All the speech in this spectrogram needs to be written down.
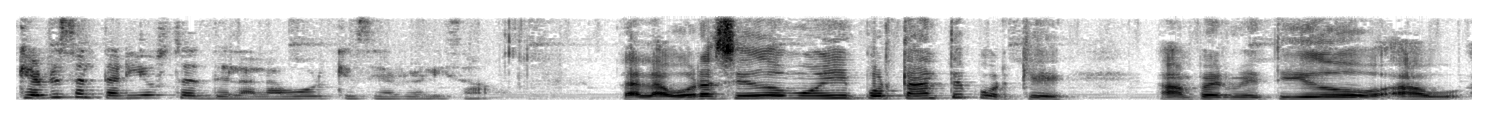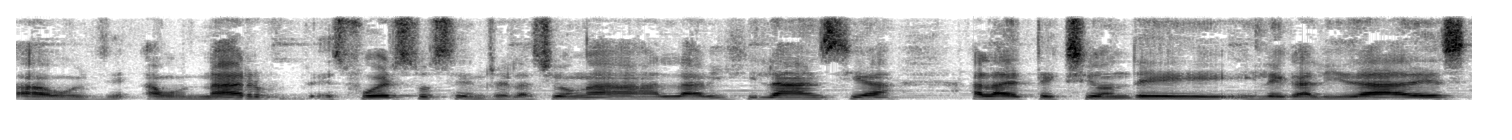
¿Qué resaltaría usted de la labor que se ha realizado? La labor ha sido muy importante porque han permitido aunar esfuerzos en relación a la vigilancia, a la detección de ilegalidades,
